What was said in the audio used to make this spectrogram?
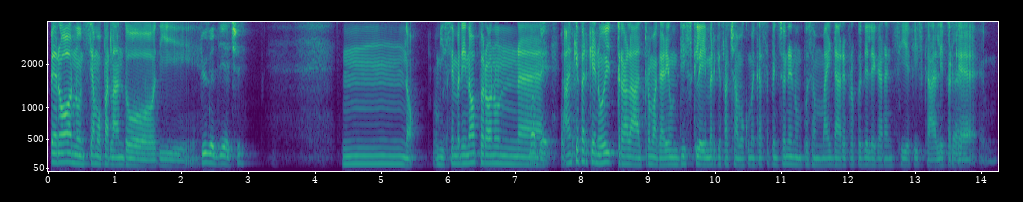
Però non stiamo parlando di... Più del 10? Mm, no, mi sembra di no, però non... eh, Vabbè, ok. Anche perché noi, tra l'altro, magari è un disclaimer che facciamo come cassa pensione, non possiamo mai dare proprio delle garanzie fiscali perché...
